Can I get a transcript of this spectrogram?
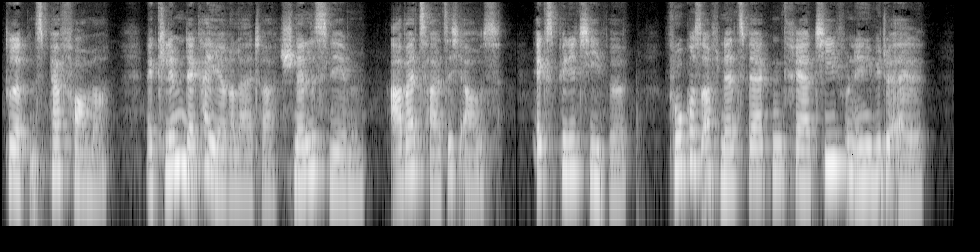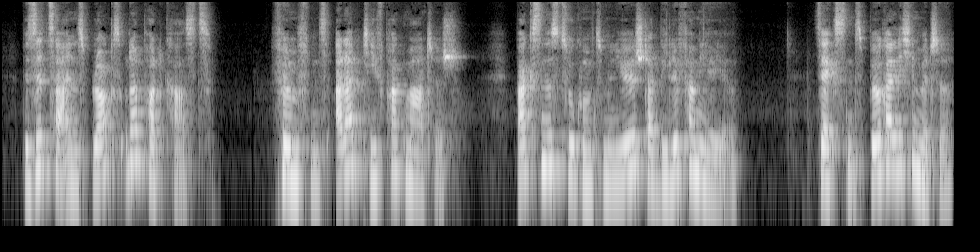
Drittens, Performer. Erklimmen der Karriereleiter, schnelles Leben, Arbeit zahlt sich aus. Expeditive. Fokus auf Netzwerken, kreativ und individuell. Besitzer eines Blogs oder Podcasts. Fünftens, adaptiv-pragmatisch. Wachsendes Zukunftsmilieu, stabile Familie. Sechstens, bürgerliche Mitte.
